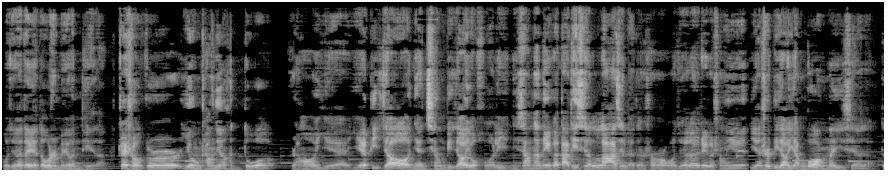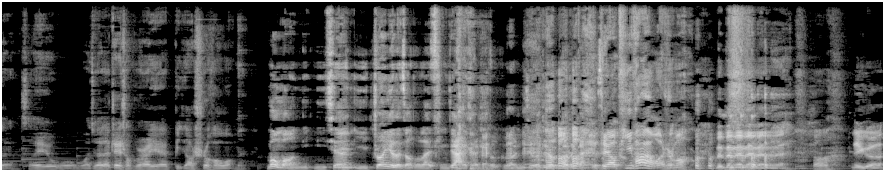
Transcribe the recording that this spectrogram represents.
我觉得也都是没问题的。这首歌应用场景很多，然后也也比较年轻，比较有活力。你像他那个大提琴拉起来的时候，我觉得这个声音也是比较阳光的一些的，对，所以我我觉得这首歌也比较适合我们。梦梦，你你先以专业的角度来评价一下这首歌，你觉得这首歌的感觉怎么样？这要批判我是吗？没没没没没没没，嗯，那个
